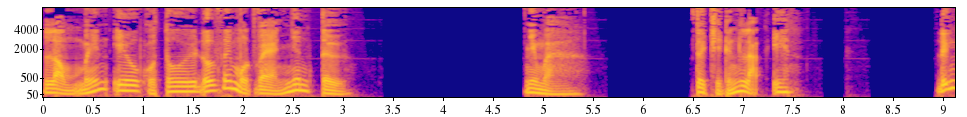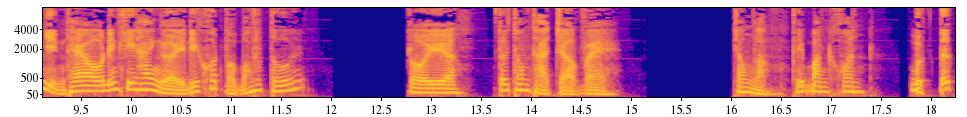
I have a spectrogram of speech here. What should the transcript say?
lòng mến yêu của tôi đối với một vẻ nhân từ. Nhưng mà, tôi chỉ đứng lặng yên. Đứng nhìn theo đến khi hai người đi khuất vào bóng tối. Rồi ờ, tôi thong thả trở về. Trong lòng thấy băn khoăn, bực tức,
